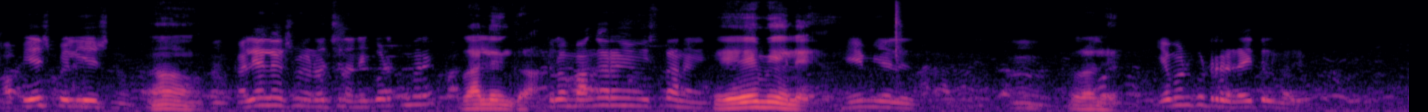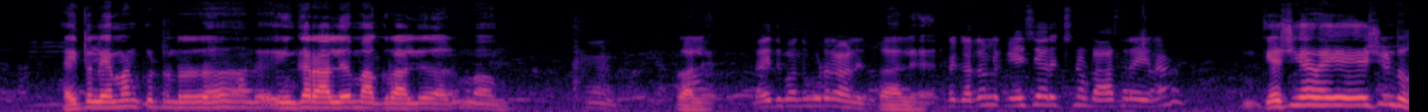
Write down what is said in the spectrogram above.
అప్పు చేసి పెళ్ళి చేసినావు. ఆ, ఆ, కళ్యాణ లక్ష్మి ఏమైనా వచ్చిందా? నీకు కొడుకు మరి? రాలేదు ఇంకా. తులం బంగారం ఏమి ఇస్తానే? ఏమీ లే ఏం చేయలేదు ఆ. రాలేదు ఏమనుకుంటారు రైతులు మరి? రైతులు ఏమనుకుంటున్నారు? అంటే ఇంకా రాలేదు మాకు రాలేదు అని మా. రాలేదు రైతు బంధు కూడా రాలేదు. రాలేదు అంటే గతంలో కేసీఆర్ ఇచ్చినప్పుడు ఆసరా అయినా కేసీఆర్ వేసిండు.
